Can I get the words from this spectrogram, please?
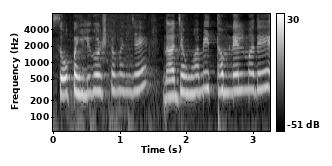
सो पहिली गोष्ट म्हणजे जेव्हा मी थंबनेलमध्ये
